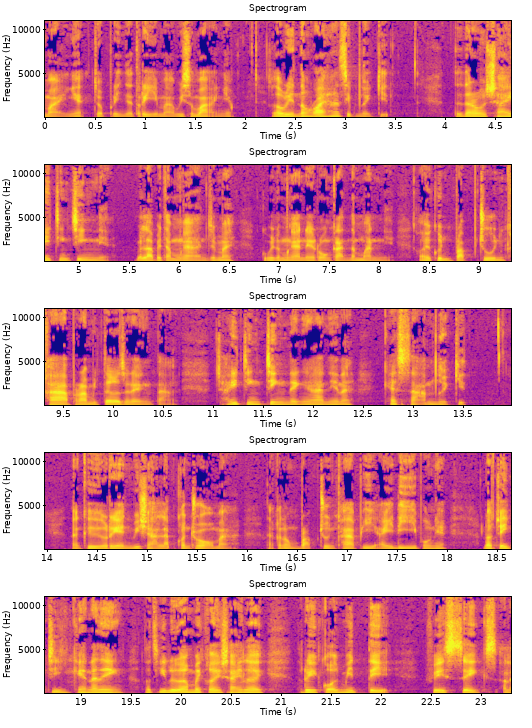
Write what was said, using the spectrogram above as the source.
ใหม่ๆเงี้ยจบปริญญาตรีมาวิศวะอย่างเงี้ยเราเรียนต้องร้อยห้าสิบหน่วยกิตแต่ถ้าเราใช้จริงๆเนี่ยเวลาไปทำงานใช่ไหมคุณไปทำงานในโรงกลั่นน้ำมันเนี่ยเขาให้คุณปรับจูนค่าพารามิเตอร์อะไรต่างๆ ใช้จริง ๆ ในงานเนี่ยนะแค่ 3 หน่วยกิตนั่นคือเรียนวิชา lab control มา แต่ก็ต้องปรับจูนค่า PID พวกนี้ เราใช้จริงแค่นั้นเอง แล้วที่เหลือไม่เคยใช้เลยตรีโกณมิติฟิสิกส์อะไร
